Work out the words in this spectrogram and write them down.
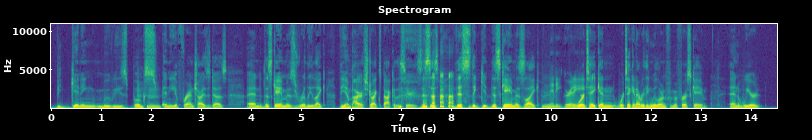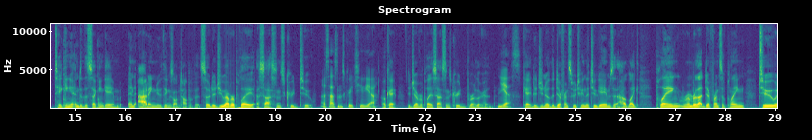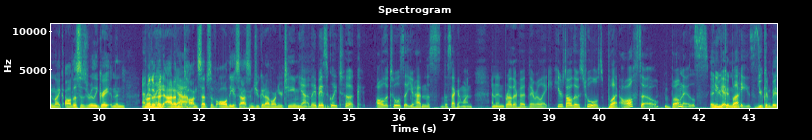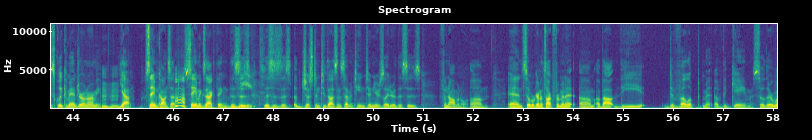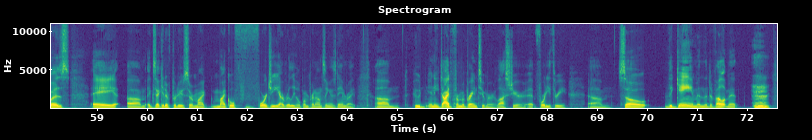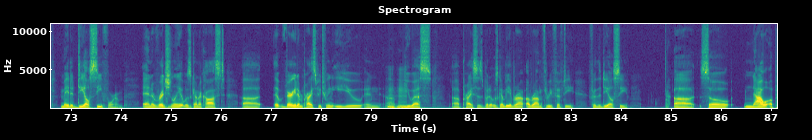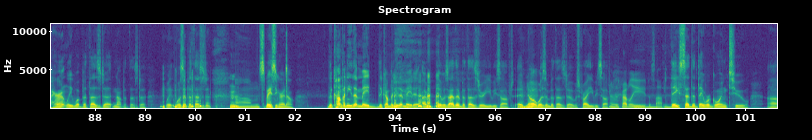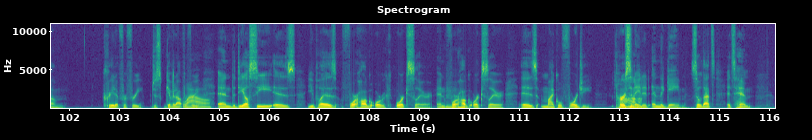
beginning movies, books, Mhm. any franchise does. And this game is really like the Empire Strikes Back of the series. This is this is the this game is like Nitty gritty. we're taking we're taking everything we learned from the first game, and we are taking it into the second game and adding new things on top of it. So, did you ever play Assassin's Creed 2? Assassin's Creed 2, yeah. Okay. Did you ever play Assassin's Creed Brotherhood? Yes. Okay, did you know the difference between the two games? How like playing? Remember that difference of playing two and like, oh, this is really great, and then And then Brotherhood they- added yeah. the concepts of all the assassins you could have on your team. Yeah, they basically took all the tools that you had in this the second one, and in Brotherhood they were like, "Here's all those tools, but also bonus, And you, you get can- buddies." You can basically command your own army. mm-hmm. Yeah, same concept, Huh. same exact thing. This is this is this uh, just in 2017, 10 years later. This is phenomenal. Um, and so we're gonna talk for a minute um, about the development of the game. So there was a um, executive producer, Mike, Michael Forgey. I really hope I'm pronouncing his name right. Um, who and he died from a brain tumor last year at 43. Um, so the game and the development made a DLC for him, and originally it was going to cost. Uh, it varied in price between EU and um, Mhm. US uh, prices, but it was going to be around around 350 for the DLC. Uh, so now apparently what Bethesda, not Bethesda, wait, was it Bethesda? Hmm. Um, Spacing right now. The company that made the company that made it, I'm, it was either Bethesda or Ubisoft. Uh, no, it Mhm. wasn't Bethesda. It was probably Ubisoft. it was probably Ubisoft. They said that they were going to um, create it for free, just give it out for free. Wow. And the DLC is you play as Forthog Orc, Orc Slayer, and Fort Mhm. Hog Orc Slayer is Michael Forgey, personated in the game. So that's it's him.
